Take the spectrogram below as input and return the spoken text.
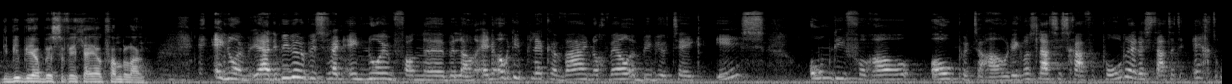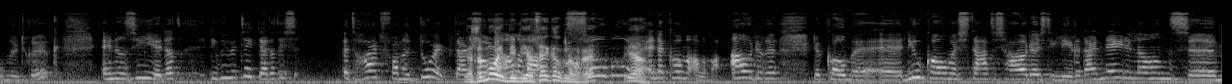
die- bibliobussen vind jij ook van belang. Enorm. Ja, de bibliobussen zijn enorm van eh, belang. En ook die plekken waar nog wel een bibliotheek is, om die vooral open te houden. Ik was laatst in Schavenpolder, daar staat het echt onder druk. En dan zie je dat die bibliotheek daar, dat is het hart van het dorp. Daar Dat is een mooie bibliotheek ook nog, hè? Zo mooi. Ja. En daar komen allemaal ouderen, er komen eh, nieuwkomers, statushouders, die leren daar Nederlands. Ehm,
